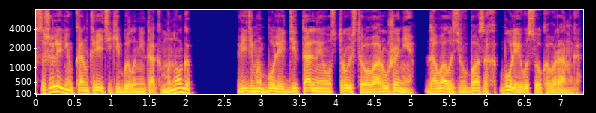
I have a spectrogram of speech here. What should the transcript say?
к сожалению, конкретики было не так много. Видимо, более детальное устройство вооружения давалось в базах более высокого ранга.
